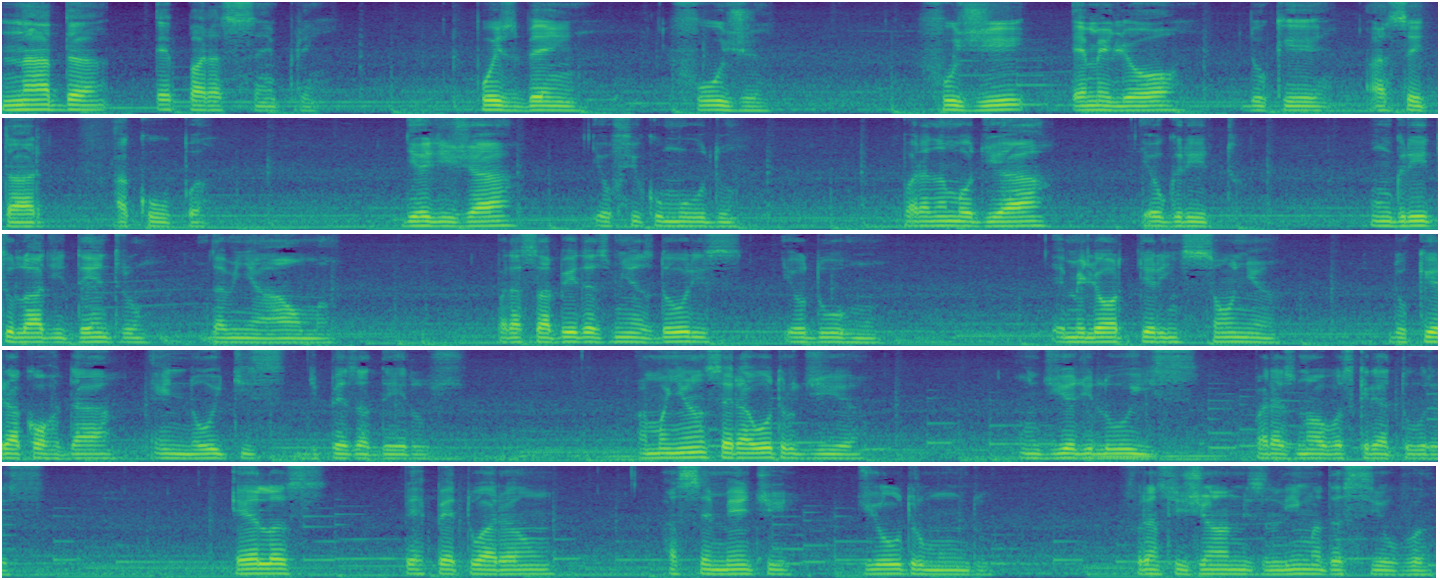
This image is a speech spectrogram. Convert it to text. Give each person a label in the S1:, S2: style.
S1: Nada é para sempre. Pois bem, fuja. Fugir é melhor do que aceitar a culpa. Desde já eu fico mudo. Para não odiar, eu grito. Um grito lá de dentro da minha alma. Para saber das minhas dores, eu durmo. É melhor ter insônia do que acordar em noites de pesadelos. Amanhã será outro dia, um dia de luz para as novas criaturas. Elas perpetuarão a semente de outro mundo. Francis James Lima da Silva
